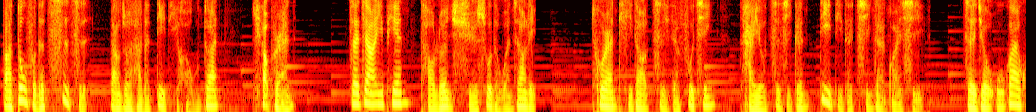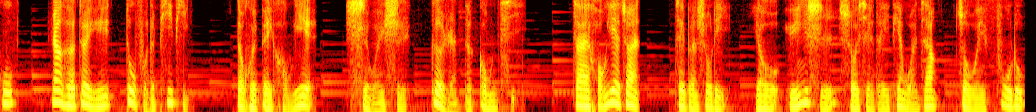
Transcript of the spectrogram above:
把杜甫的次子当做他的弟弟洪端。要不然，在这样一篇讨论学术的文章里，突然提到自己的父亲，还有自己跟弟弟的情感关系，这就无怪乎任何对于杜甫的批评都会被红叶。视为是个人的攻击。在《红叶传》这本书里，有云石所写的一篇文章作为附录，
